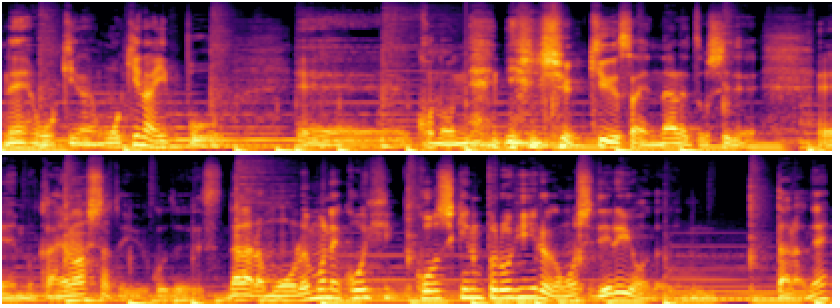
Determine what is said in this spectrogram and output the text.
ね、大きな大きな一歩を、えーこのね 29歳になる年で、えー迎えましたということです。だからもう俺もね公式のプロフィールがもし出るようだったらね、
